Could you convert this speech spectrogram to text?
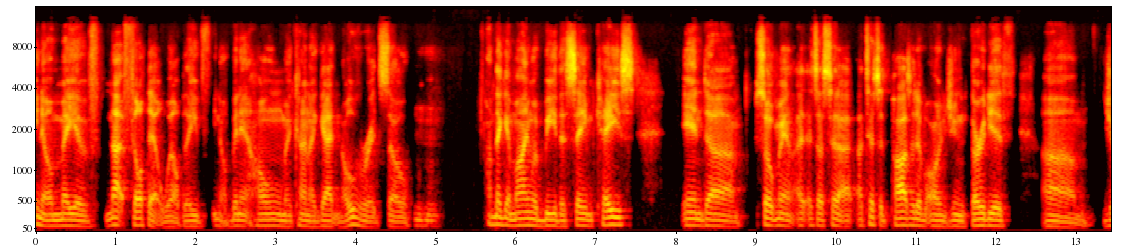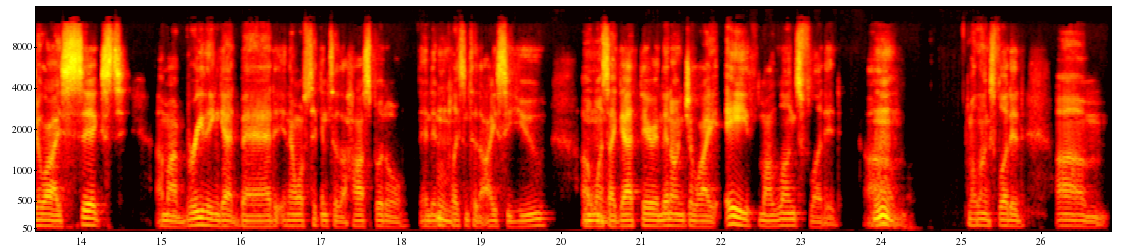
you know may have not felt that well, but they've you know been at home and kind of gotten over it. So mm-hmm. I'm thinking mine would be the same case. And um, so, man, as I said, I, I tested positive on June 30th, um, July 6th. Uh, my breathing got bad, and I was taken to the hospital and then mm. placed into the ICU. Uh, mm. Once I got there, and then on July 8th, my lungs flooded. Mm. Um, mm. My lungs flooded um,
